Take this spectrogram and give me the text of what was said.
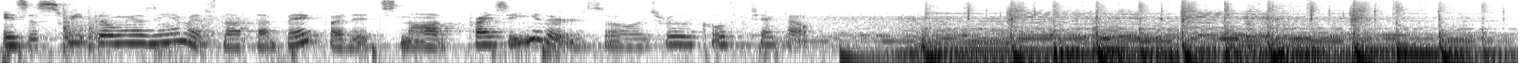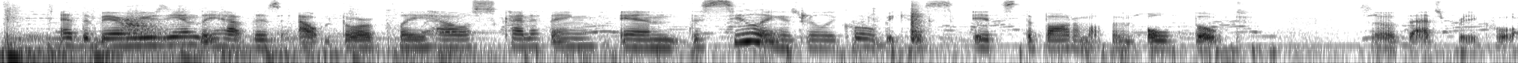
it's a sweet little museum. It's not that big, but it's not pricey either. So it's really cool to check out. At the Bear Museum, they have this outdoor playhouse kind of thing, and the ceiling is really cool because it's the bottom of an old boat. So that's pretty cool.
